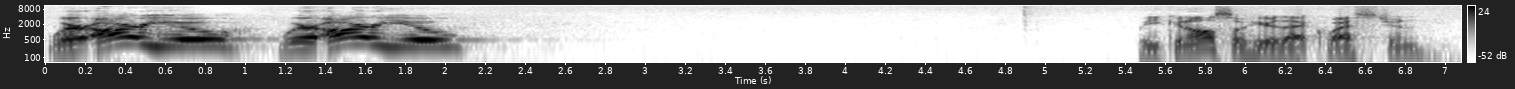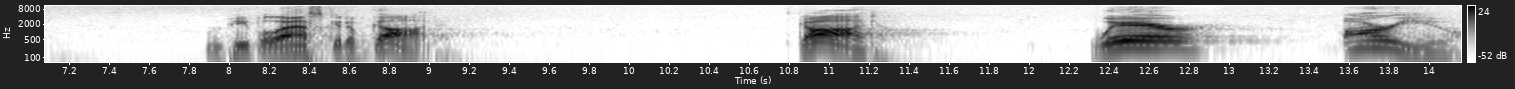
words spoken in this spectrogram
where are you? Where are you? But you can also hear that question when people ask it of God God, where are you?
